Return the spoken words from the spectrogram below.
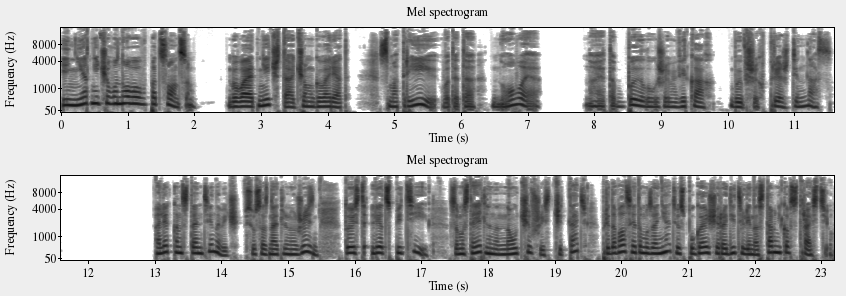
и нет ничего нового под солнцем. Бывает нечто, о чем говорят. Смотри, вот это новое. Но это было уже в веках, бывших прежде нас. Олег Константинович всю сознательную жизнь, то есть лет с пяти, самостоятельно научившись читать, предавался этому занятию с пугающей родителей наставников страстью.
